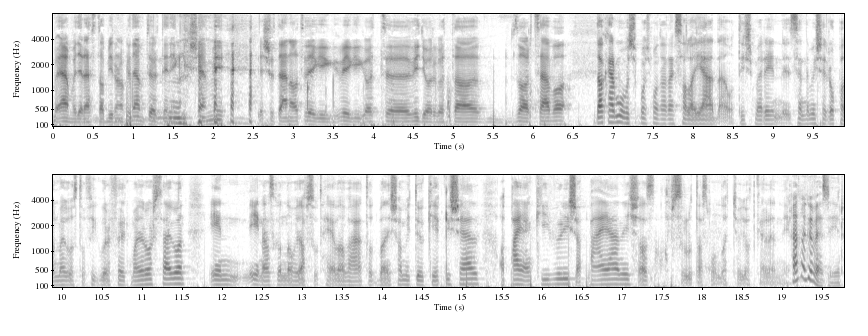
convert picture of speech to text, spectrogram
elmagyarázta a bírónak, hogy nem történik itt semmi, és utána ott végig, végig ott vigyorgott az arcába. De akár most, most mondhatnánk Szalai Ádámot is, mert én szerintem is egy roppant megosztó figura fölött Magyarországon. Én, én azt gondolom, hogy abszolút helye van váltottban, és amit ő képvisel, a pályán kívül is, a pályán is, az abszolút azt mondatja, hogy ott kell lennie. Hát meg a vezér.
